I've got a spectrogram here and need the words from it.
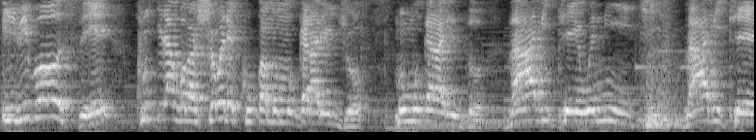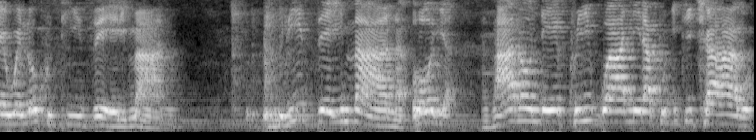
Ibi bose kugira ngo bashobore kugwa mu mugararijo mu mugararizo babitewe n'iki? Babitewe no kutizera imana. Ntibizeye imana. Oya barondeye kwigwanira ku giti cabo.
